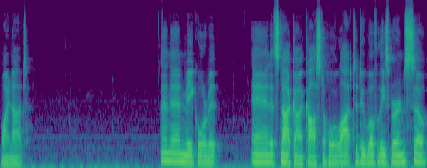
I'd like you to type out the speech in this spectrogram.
Why not? And then make orbit. And it's not going to cost a whole lot to do both of these burns, so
